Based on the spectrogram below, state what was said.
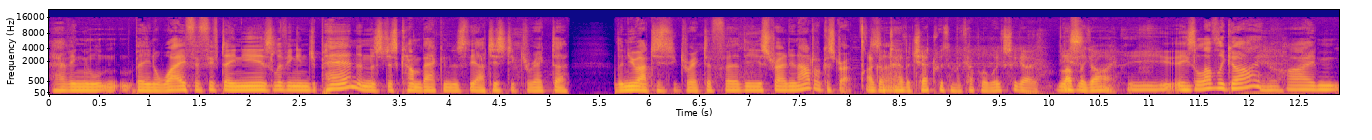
having been away for 15 years living in Japan, and has just come back and is the artistic director, the new artistic director for the Australian Art Orchestra. I got So to have a chat with him a couple of weeks ago. Lovely guy. He, he's a lovely guy. I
